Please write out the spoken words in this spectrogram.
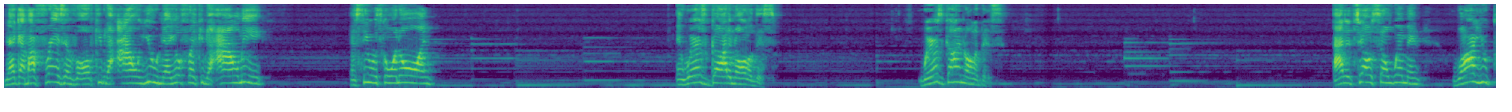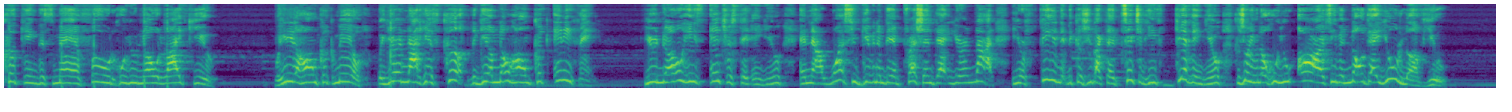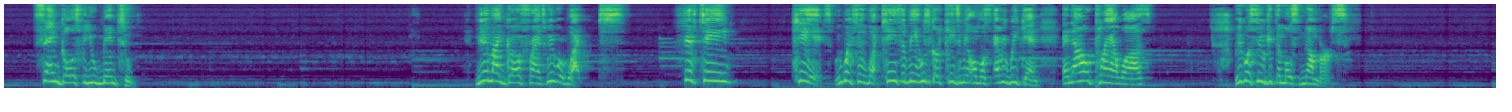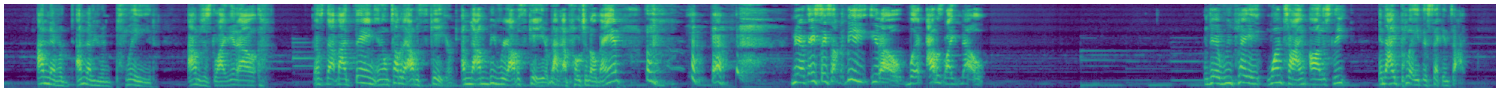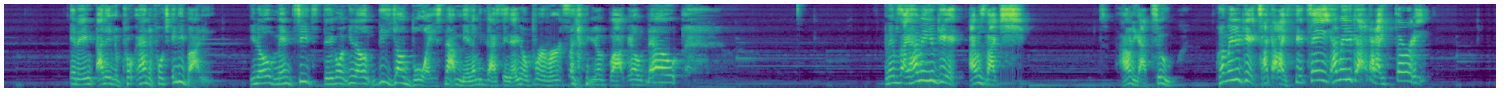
Now I got my friends involved, keeping an eye on you. Now your friends keeping an eye on me and see what's going on. And where's God in all of this? Where's God in all of this? I had to tell some women, why are you cooking this man food who you know like you? Well, you need a home cooked meal, but you're not his cook to give him no home cooked anything. You know he's interested in you. And now once you've given him the impression that you're not, you're feeding it because you like the attention he's giving you because you don't even know who you are to even know that you love you. Same goes for you men too. Me and my girlfriends, we were what? 15 kids. We went to what? Kings of Me. We used to go to Kings of Me almost every weekend. And our plan was we gonna see who get the most numbers. I never, I never even played. I was just like, you know, that's not my thing. And on top of that, I was scared. I'm not, I'm gonna be real, I was scared. I'm not approaching no man. now, if they say something to me, you know, but I was like, no. And then we played one time, honestly, and I played the second time. And I didn't approach, I didn't approach anybody. You know, men, see, they're going, you know, these young boys, not men. I mean, I say that, you know, perverts, you know, you know, no. And they was like, how many you get? I was like, Shh, I only got two. How many you get? I got like 15. How many you got? I got like 30.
